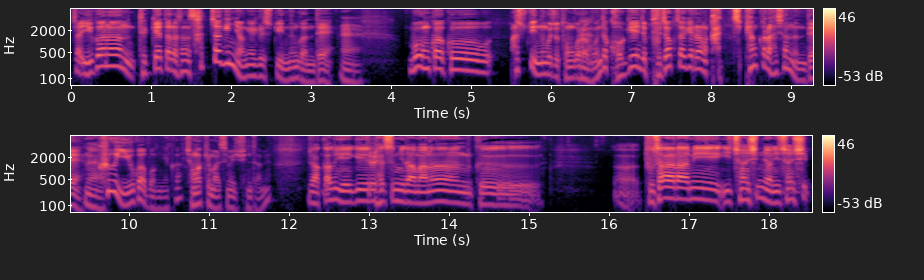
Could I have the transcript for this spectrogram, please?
자, 이거는 듣기에 따라서는 사적인 영역일 수도 있는 건데 네. 뭐 그러니까 그 할 수도 있는 거죠 동거라고. 네. 근데 거기에 이제 부적절이라는 가치 평가를 하셨는데 네. 그 이유가 뭡니까? 정확히 말씀해 주신다면? 아까도 얘기를 했습니다마는 그, 어, 두 사람이 2010년, 2010,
